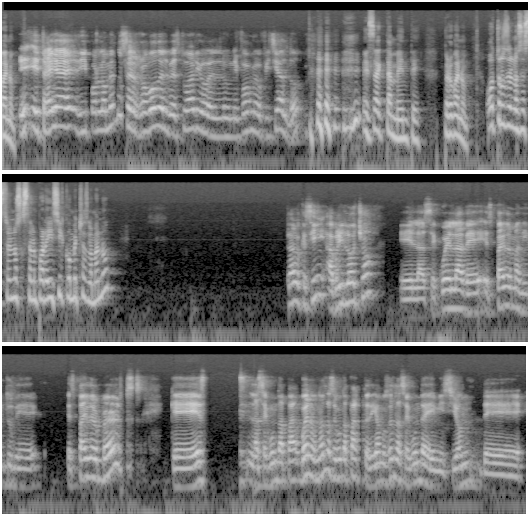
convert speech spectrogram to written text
Bueno. Y, traía, y por lo menos se robó del vestuario el uniforme oficial, ¿no? Exactamente. Pero bueno, otros de los estrenos que están por ahí, ¿sí, me echas la mano? Claro que sí, abril 8, eh, la secuela de Spider-Man Into the Spider-Verse, que es la segunda parte, bueno, no es la segunda parte, digamos, es la segunda emisión de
